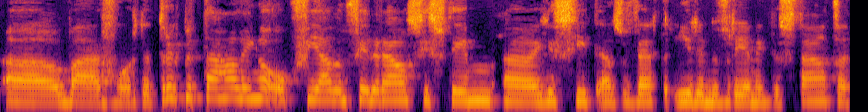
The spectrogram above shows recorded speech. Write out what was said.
uh, waarvoor de terugbetalingen ook via een federaal systeem uh, geschiet enzovoort. Hier in de Verenigde Staten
